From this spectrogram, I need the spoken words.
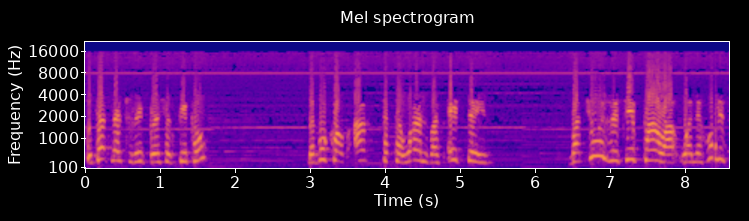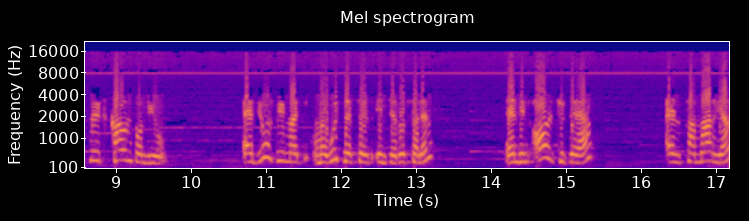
which I'd like to read, precious people. The book of Acts chapter 1 verse 8 says, But you will receive power when the Holy Spirit comes on you, and you will be my, my witnesses in Jerusalem, and in all Judea, and Samaria,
